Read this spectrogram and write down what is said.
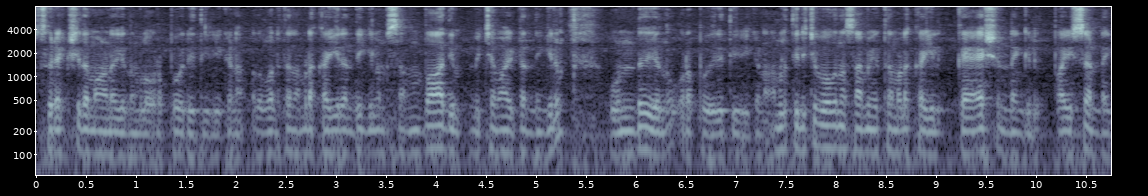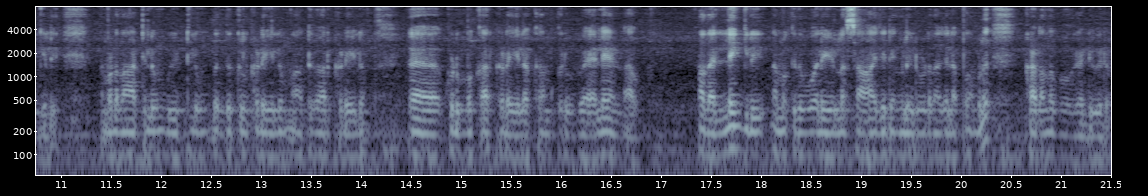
സുരക്ഷിതമാണ് എന്ന് നമ്മൾ ഉറപ്പുവരുത്തിയിരിക്കണം. അതുപോലെ തന്നെ നമ്മുടെ കയ്യിൽ എന്തെങ്കിലും സമ്പാദ്യം മിച്ചമായിട്ട് എന്തെങ്കിലും ഉണ്ട് എന്ന് ഉറപ്പുവരുത്തിയിരിക്കണം. നമ്മൾ തിരിച്ചു പോകുന്ന സമയത്ത് നമ്മുടെ കയ്യിൽ ക്യാഷ് ഉണ്ടെങ്കിൽ പൈസ ഉണ്ടെങ്കിൽ നമ്മുടെ നാട്ടിലും വീട്ടിലും ബന്ധുക്കൾക്കിടയിലും നാട്ടുകാർക്കിടയിലും കുടുംബക്കാർക്കിടയിലൊക്കെ നമുക്കൊരു വില ഉണ്ടാവും അതല്ലെങ്കിൽ നമുക്കിതുപോലെയുള്ള സാഹചര്യങ്ങളിലൂടെ ചിലപ്പോൾ നമ്മൾ കടന്നു പോകേണ്ടി വരും.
